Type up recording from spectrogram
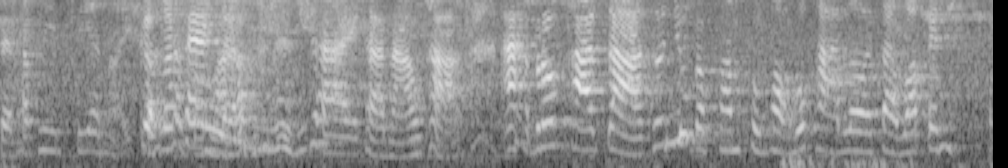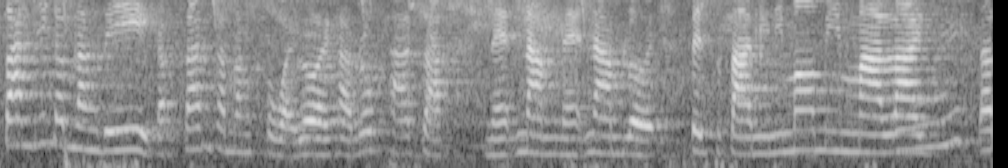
แต่ถ้าพี่เตี้ยหน่อยเกือบหน้าแข้งแล้วใช่ค่ะน้ำค่ะอะลูกค้าจ๋าขึ้นอยู่กับความสูงของลูกค้าเลย แต่ว่าเป็นสั้นที่กำลังดีกับสั้นกำลังสวยเลยค่ะ ลูกค้าจ๋าแนะนำแนะนำเลย เป็นสไตล์มินิมอลมีมาลายอุ๊ยตา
